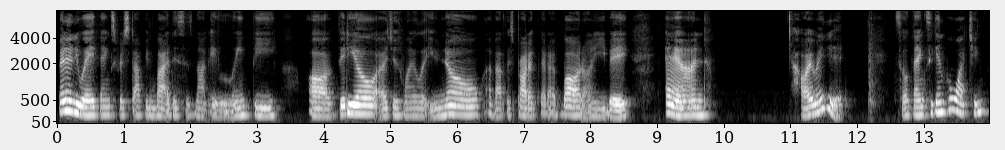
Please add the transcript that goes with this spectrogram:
But anyway, thanks for stopping by. This is not a lengthy uh, video. I just want to let you know about this product that I bought on eBay and how I rated it. So thanks again for watching.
